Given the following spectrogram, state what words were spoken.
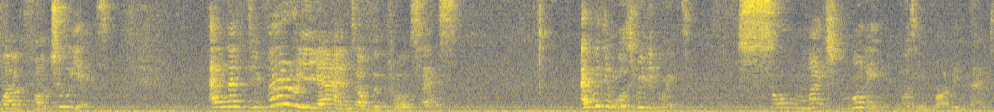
worked for two years. And at the very end of the process, everything was really great. So much money was involved in that.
